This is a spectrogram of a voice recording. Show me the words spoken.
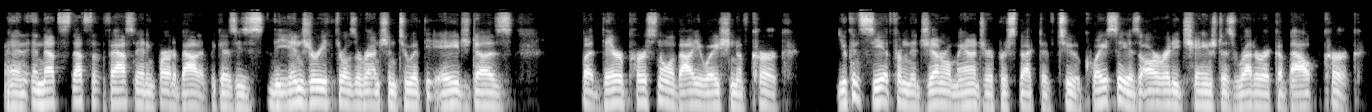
and and that's that's the fascinating part about it because he's the injury throws a wrench into it, the age does, but their personal evaluation of Kirk, you can see it from the general manager perspective too. Kwesi has already changed his rhetoric about Kirk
